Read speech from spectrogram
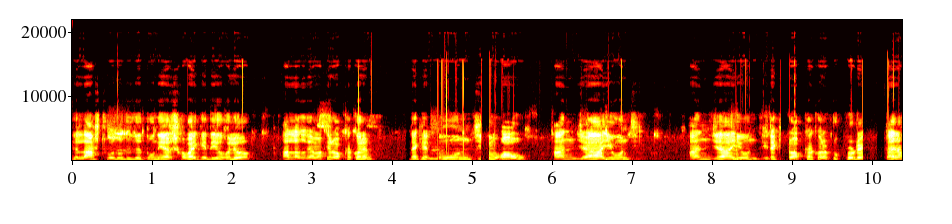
যে লাস্ট পর্যন্ত যে দুনিয়ার সবাইকে দিয়ে হলেও আল্লাহ যদি আমাকে রক্ষা করেন। দেখেন নুন জিম অও আনজা ইউন জি। আনজা ইউন এটা কি রক্ষা করা? টু প্রোটেক্ট তাই না?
